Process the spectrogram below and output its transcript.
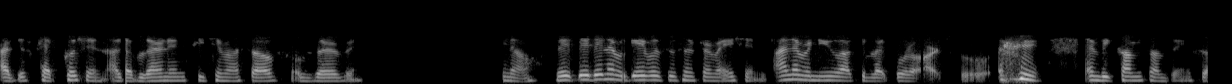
I just kept pushing. I kept learning, teaching myself, observing. You know, they they never gave us this information. I never knew I could like go to art school and become something. So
